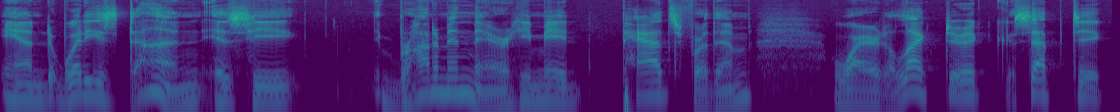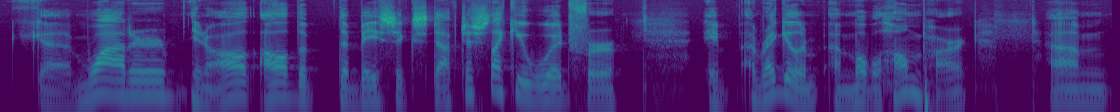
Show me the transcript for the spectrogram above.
And what he's done is he brought them in there. He made pads for them, wired electric, septic, uh, water, you know, all, all the, the basic stuff, just like you would for a, a regular a mobile home park. Um,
